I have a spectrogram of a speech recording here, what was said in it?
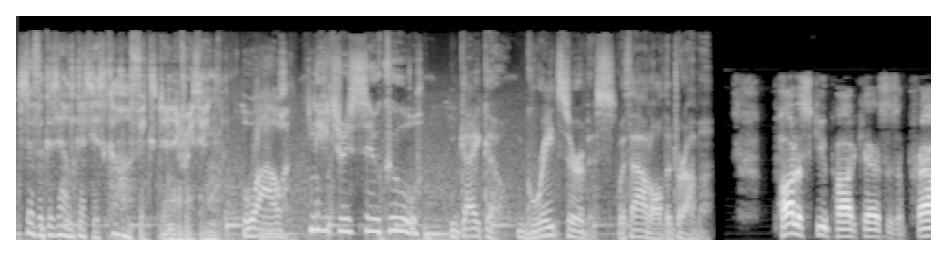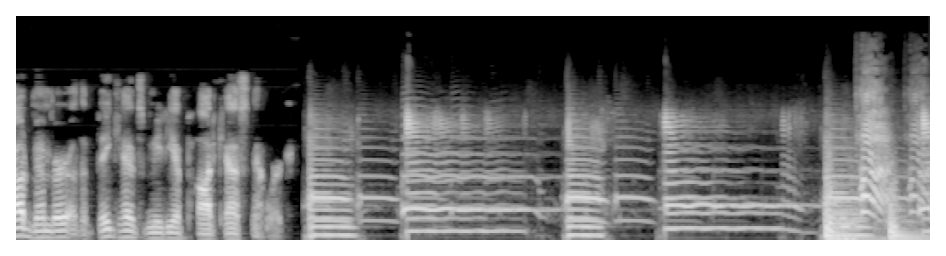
So the gazelle gets his car fixed and everything. Wow, nature is so cool. Geico. Great service without all the drama. Pod Askew Podcast is a proud member of the Big Heads Media Podcast Network. Pod Askew.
